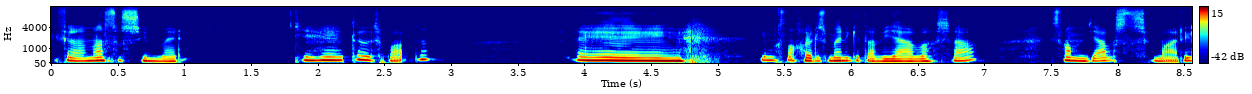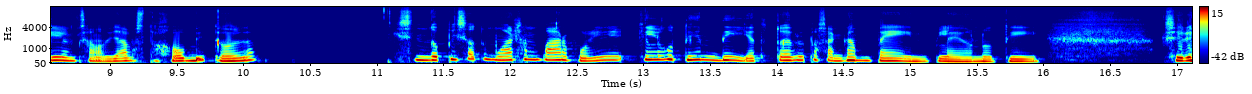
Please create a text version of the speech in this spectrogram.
Ήθελα να στο σήμερα. Και τέλος πάντων, ε, ήμασταν χωρισμένοι και τα διάβασα. Ξαναδιάβασα το Σιμαρίλιον, ξαναδιάβασα το Hobbit, όλα. Και συνειδητοποίησα ότι μου άρεσαν πάρα πολύ και λόγω D&D, γιατί το έβλεπα σαν campaign πλέον, ότι ξέρω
